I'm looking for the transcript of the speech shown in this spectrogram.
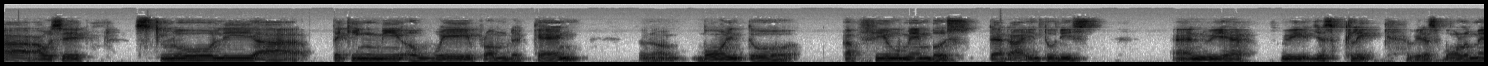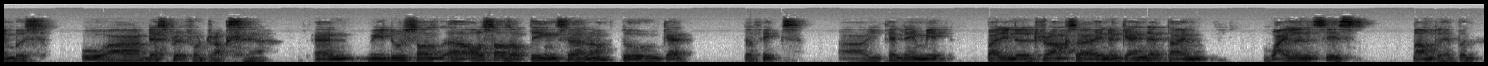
uh, I would say, slowly uh, taking me away from the gang, you know, more into a few members that are into this. And we have, we just click with the smaller members who are desperate for drugs. Yeah. And we do so, uh, all sorts of things, you know, to get the fix. Uh, you can name it. But in the drugs, uh, in the gang that time, violence is bound to happen.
